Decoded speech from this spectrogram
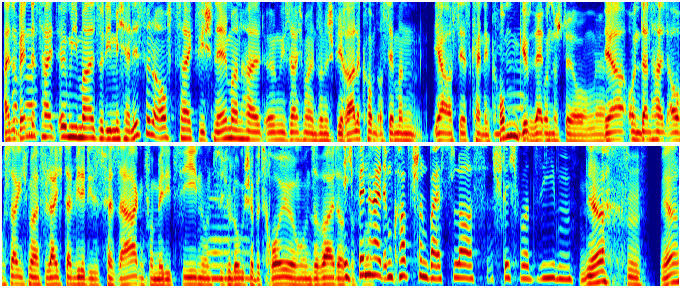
also wenn Aber- das halt irgendwie mal so die Mechanismen aufzeigt, wie schnell man halt irgendwie, sag ich mal, in so eine Spirale kommt, aus der man, ja, aus der es kein Entkommen gibt. Und, Selbstzerstörung. Ja. ja, und dann halt auch, sag ich mal, vielleicht dann wieder dieses Versagen von Medizin und Ja. psychologischer Betreuung und so weiter und Ich so bin fort. halt im Kopf schon bei Sloth, Stichwort 7. Ja, Hm. ja.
